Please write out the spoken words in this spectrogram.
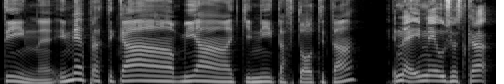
τι είναι, είναι πρακτικά μια κοινή ταυτότητα. Ναι, είναι ουσιαστικά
